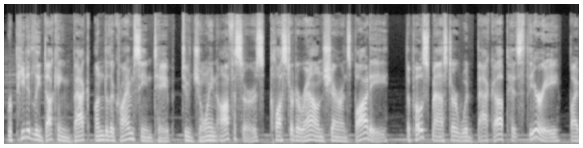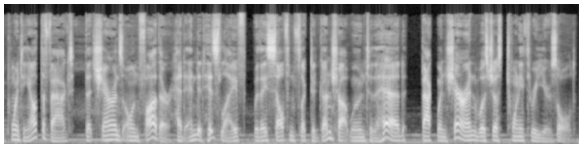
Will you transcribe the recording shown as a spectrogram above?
Repeatedly ducking back under the crime scene tape to join officers clustered around Sharon's body, the postmaster would back up his theory by pointing out the fact that Sharon's own father had ended his life with a self inflicted gunshot wound to the head back when Sharon was just 23 years old.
